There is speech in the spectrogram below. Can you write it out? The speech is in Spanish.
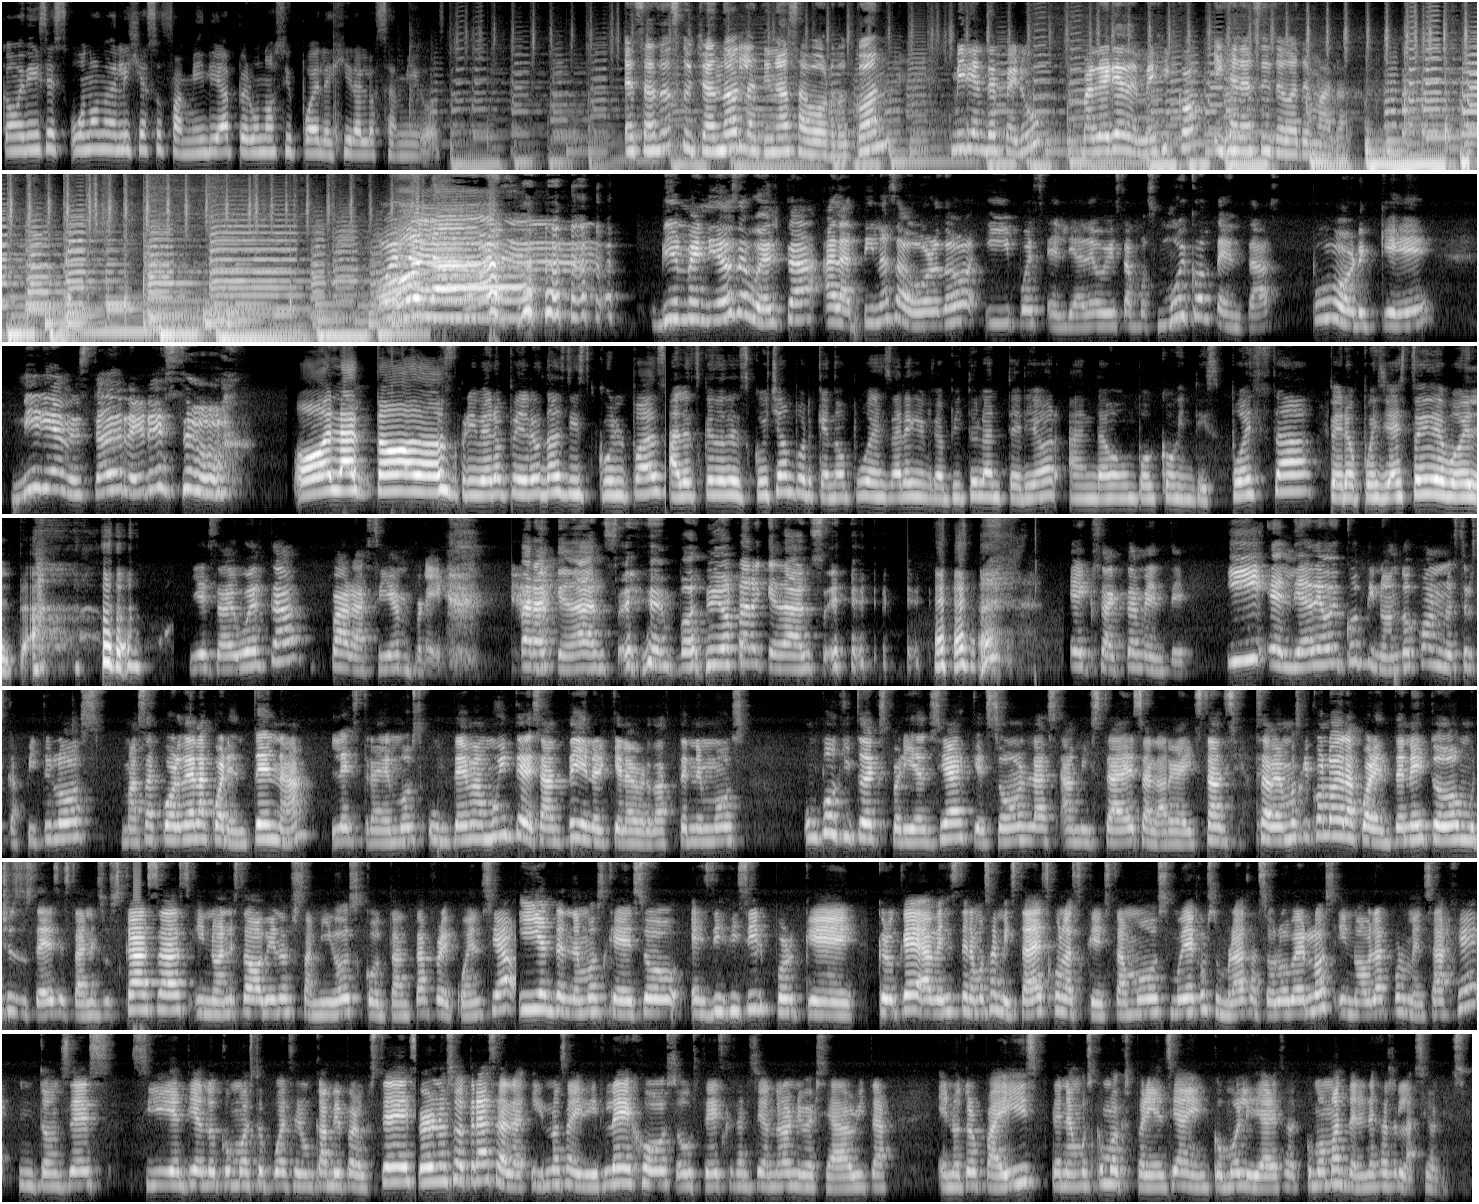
Como dices, uno no elige a su familia, pero uno sí puede elegir a los amigos. Estás escuchando Latinas a Bordo con Miriam de Perú, Valeria de México y Genesis de Guatemala. ¡Hola! Bienvenidos de vuelta a Latinas a Bordo y pues el día de hoy estamos muy contentas porque Miriam está de regreso. Hola a todos. Primero pedir unas disculpas a los que nos escuchan porque no pude estar en el capítulo anterior. Andaba un poco indispuesta, pero pues ya estoy de vuelta. Y está de vuelta para siempre. Para quedarse. Volvió para quedarse. Exactamente. Y el día de hoy, continuando con nuestros capítulos más acorde a la cuarentena, les traemos un tema muy interesante y en el que la verdad tenemos un poquito de experiencia que son las amistades a larga distancia. Sabemos que con lo de la cuarentena y todo, muchos de ustedes están en sus casas y no han estado viendo a sus amigos con tanta frecuencia y entendemos que eso es difícil porque creo que a veces tenemos amistades con las que estamos muy acostumbradas a solo verlos y no hablar por mensaje, entonces sí entiendo cómo esto puede ser un cambio para ustedes, pero nosotras al irnos a vivir lejos o ustedes que están estudiando en la universidad ahorita en otro país, tenemos como experiencia en cómo lidiar, cómo mantener esas relaciones.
